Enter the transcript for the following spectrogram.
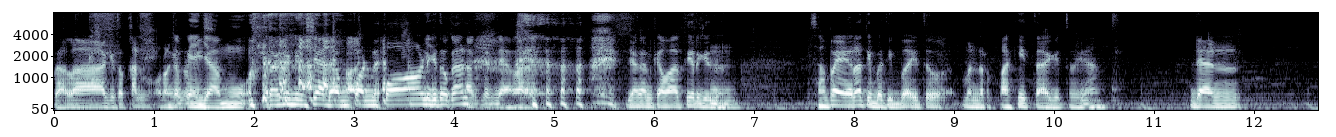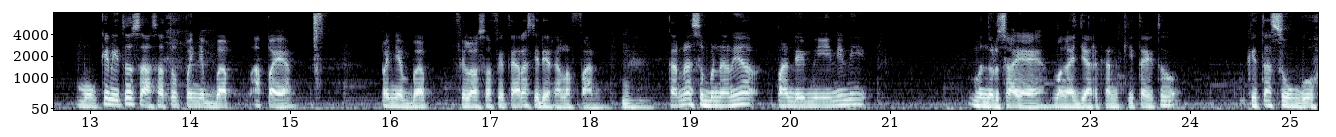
Enggak lah gitu kan orang Kita punya jamu. Orang Indonesia ada pon-pon gitu kan. Jangan khawatir gitu. Sampai akhirnya tiba-tiba itu menerpa kita gitu ya. Dan mungkin itu salah satu penyebab apa ya? Penyebab filosofi teras jadi relevan. Mhm. Karena sebenarnya pandemi ini nih menurut saya ya mengajarkan kita itu kita sungguh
